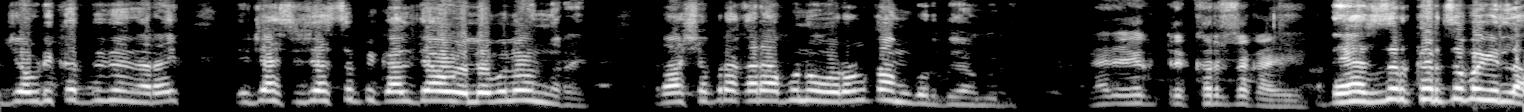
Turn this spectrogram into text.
जेवढी खत देणार आहे ते जास्तीत जास्त पिकाला ते अवेलेबल होणार आहे. तर अशा प्रकारे आपण ओव्हरऑल काम करतो यामध्ये. इलेक्ट्रिक खर्च काय? आहे? आता ह्याचा जर खर्च बघितला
